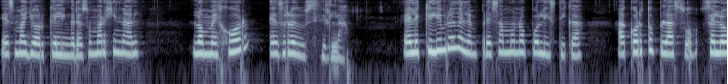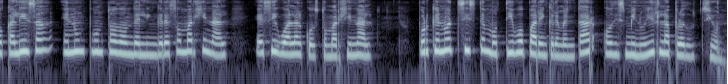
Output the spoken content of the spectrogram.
es mayor que el ingreso marginal, lo mejor es reducirla. El equilibrio de la empresa monopolística a corto plazo se localiza en un punto donde el ingreso marginal es igual al costo marginal, porque no existe motivo para incrementar o disminuir la producción.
